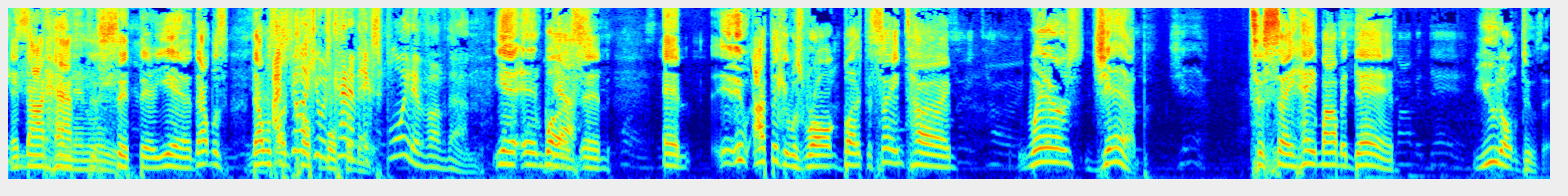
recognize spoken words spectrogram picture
and not have And to leave. sit there. Yeah, that was that was. I feel like it was kind of uncomfortable for me. exploitive of them. Yeah, it was, Yes. and and it, I think it was wrong. But at the same time, where's Jeb to say, "Hey, mom and dad, you don't do this."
